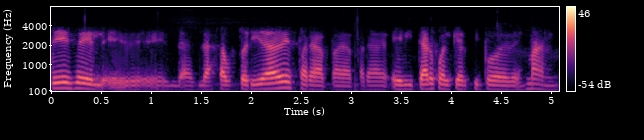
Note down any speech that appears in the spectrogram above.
desde eh, las autoridades para, para, evitar cualquier tipo de desmán.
